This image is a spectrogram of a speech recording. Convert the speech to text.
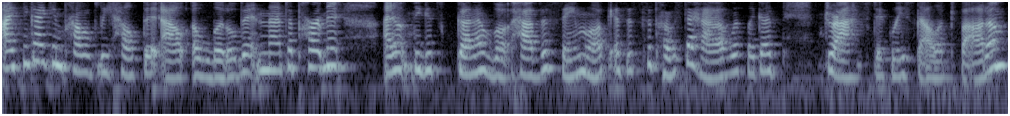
I think I can probably help it out a little bit in that department. I don't think it's gonna look have the same look as it's supposed to have with like a drastically scalloped bottom,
